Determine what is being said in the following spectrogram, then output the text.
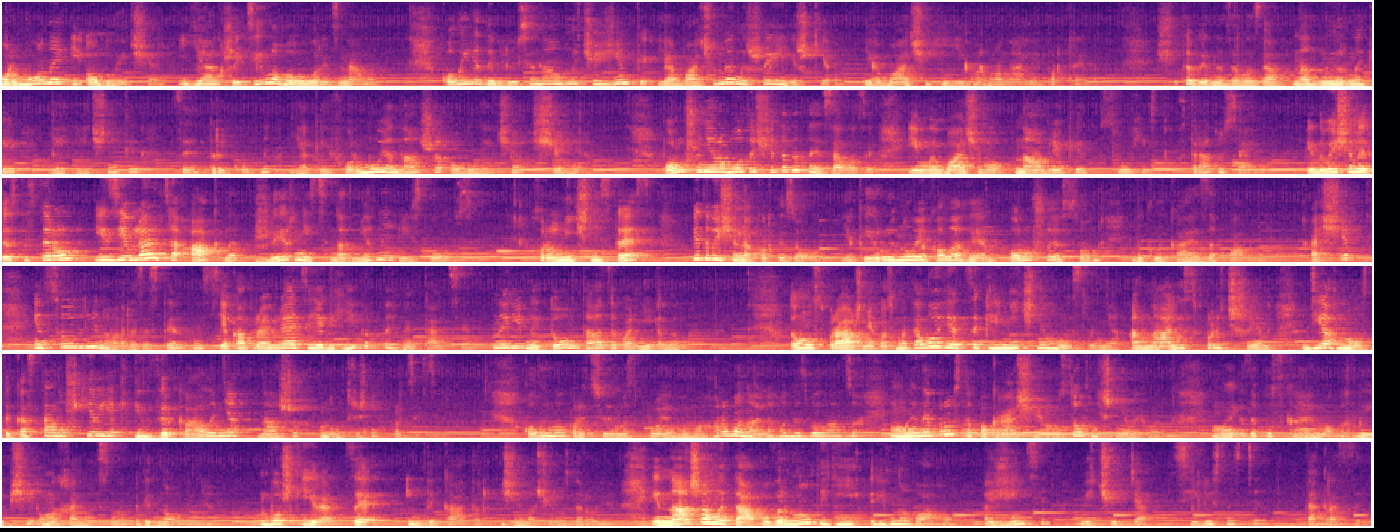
гормони і обличчя. Як же тіло говорить з нами? Коли я дивлюся на обличчя жінки, я бачу не лише її шкіру, я бачу її гормональний портрет. Щитовидна залоза, наднирники, яєчники це трикутник, який формує наше обличчя щодня. Порушення роботи щитовидної залози, і ми бачимо набряки, сухість, втрату сяйва. Підвищений тестостерон і з'являються акне, жирність, надмірний ріст волосся. Хронічний стрес, підвищена кортизолу, який руйнує колаген, порушує сон, викликає запалення. А ще інсулінорезистентність, яка проявляється як гіперпігментація, нерівний тон та запальні елементи. Тому справжня косметологія це клінічне мислення, аналіз причин, діагностика стану шкіри як відзеркалення наших внутрішніх процесів. Коли ми працюємо з проявами гормонального дисбалансу, ми не просто покращуємо зовнішній вигляд, ми запускаємо глибші механізми відновлення. Бо шкіра це індикатор жіночого здоров'я. І наша мета повернути їй рівновагу, а жінці відчуття цілісності та краси.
